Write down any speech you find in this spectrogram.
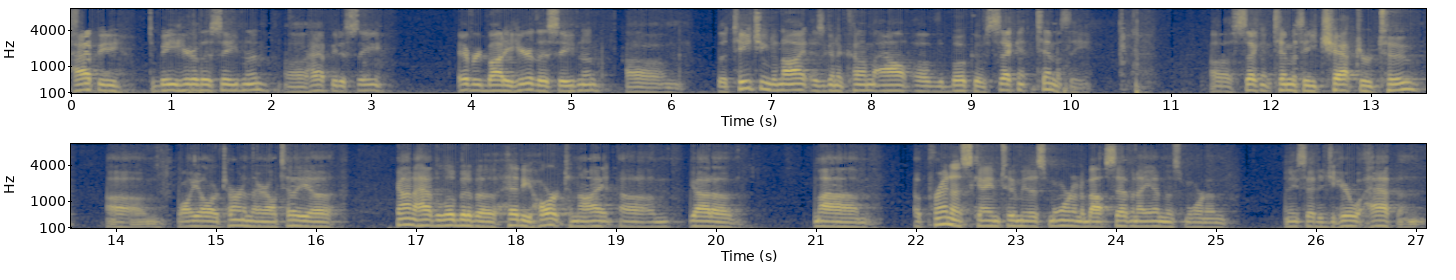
happy to be here this evening. Uh, happy to see everybody here this evening. Um, the teaching tonight is going to come out of the book of Second Timothy. Uh, 2 Timothy chapter 2. Um, while y'all are turning there, I'll tell you, kind of have a little bit of a heavy heart tonight. Um, got a, my apprentice came to me this morning about 7 a.m. this morning, and he said, Did you hear what happened?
